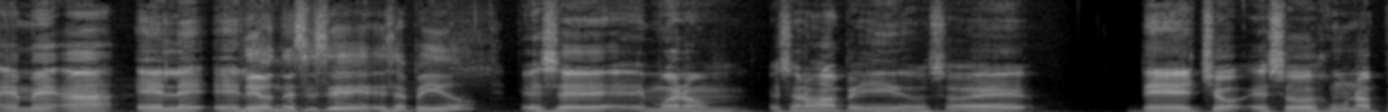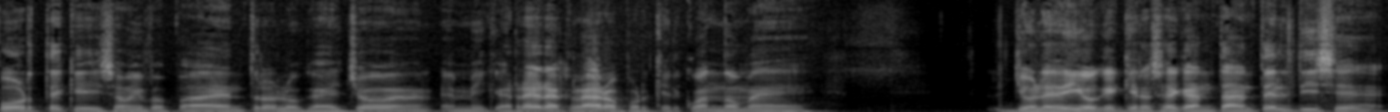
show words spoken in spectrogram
G-A-M-A-L-L. ¿De dónde es ese, ese apellido? Ese, bueno, eso no es apellido. Eso es. De hecho, eso es un aporte que hizo mi papá dentro de lo que ha hecho en, en mi carrera, claro, porque él cuando me. Yo le digo que quiero ser cantante, él dice.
